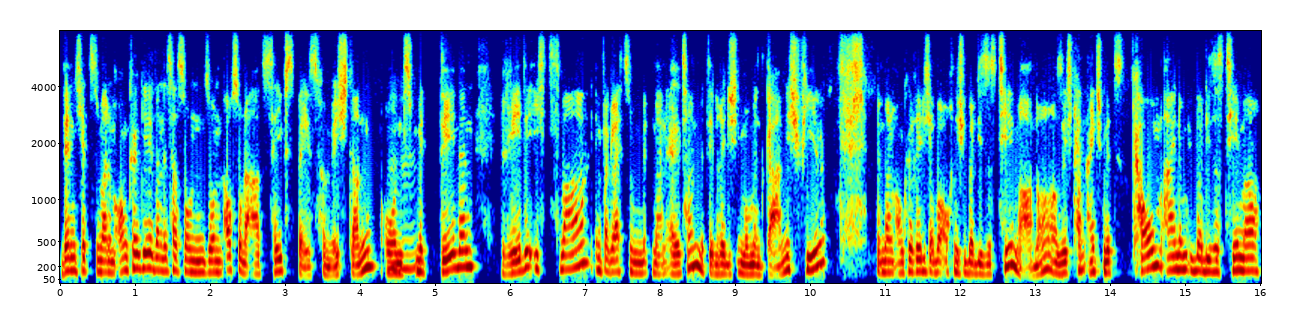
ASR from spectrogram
wenn ich jetzt zu meinem Onkel gehe, dann ist das so ein, so ein, auch so eine Art Safe Space für mich dann. Und mhm. mit denen rede ich zwar im Vergleich zu mit meinen Eltern, mit denen rede ich im Moment gar nicht viel. Mit meinem Onkel rede ich aber auch nicht über dieses Thema. Ne? Also ich kann eigentlich mit kaum einem über dieses Thema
